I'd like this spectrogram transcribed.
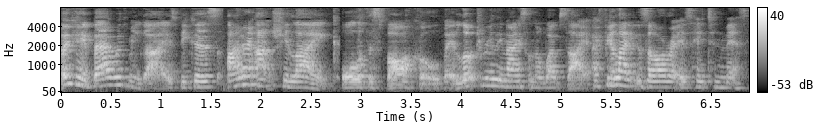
Okay, bear with me guys, because I don't actually like all of the sparkle, but it looked really nice on the website. I feel like Zara is hit and miss.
